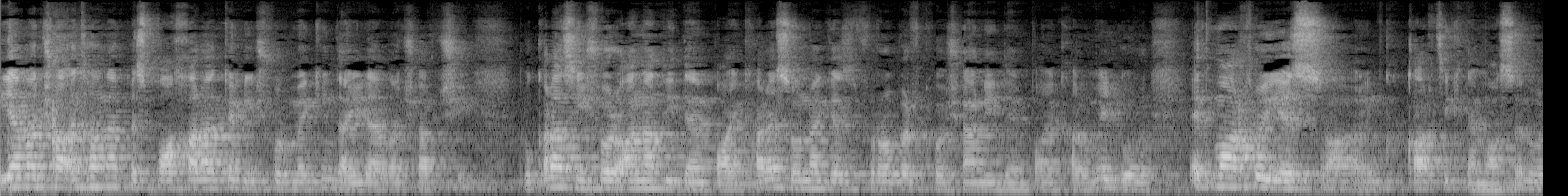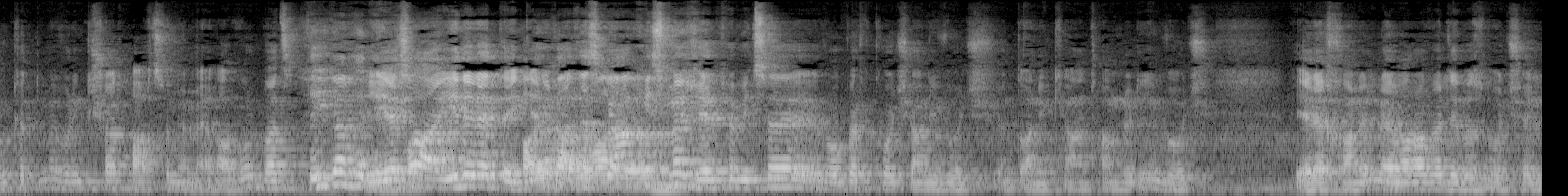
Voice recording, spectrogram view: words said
իրավաչափ ընդհանրապես պահարակել ինչ որ մեկին դա իրավաչափ չի դու կարաս ինչ որ անատի դեմ պայքարես, օրինակ ես Ռոբերտ Քոշյանի դեմ պայքարում եմ, որ այդ մարդը ես իմ կարծիքն եմ ասել, որ գտնում եմ, որ ինքը շատ հարցում է մեղավոր, բայց դե ես հա իրեր հետ ենք, բայց ես կյանքից մեջ երբևիցե Ռոբերտ Քոշյանի ոչ ընտանիքի անդամներին, ոչ երեխաներին եւ առավել եւս ոչ էլ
